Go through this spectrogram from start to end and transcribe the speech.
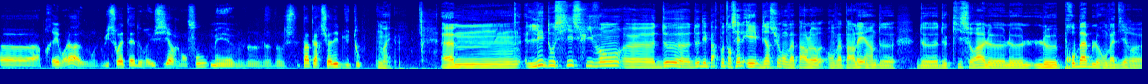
Euh, après, voilà, je lui souhaite hein, de réussir, je m'en fous, mais je ne suis pas persuadé du tout. Ouais. Euh, les dossiers suivants euh, de, de départ potentiel. Et bien sûr on va parler, on va parler hein, de, de, qui sera le, le, le, probable on va dire euh,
